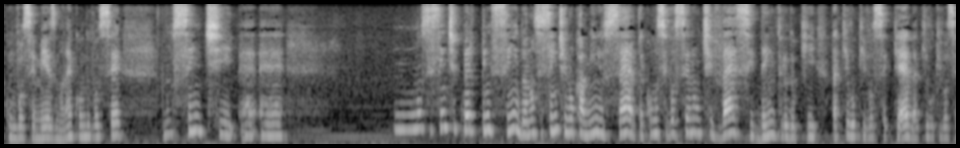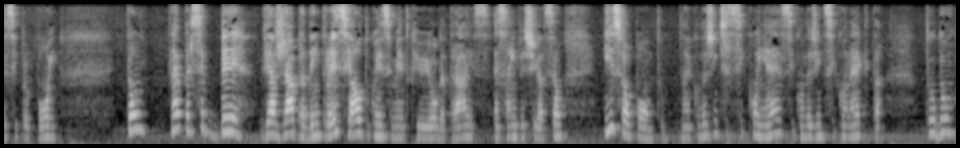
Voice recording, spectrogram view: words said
com você mesma, né? Quando você não sente. É, é, não se sente pertencendo, não se sente no caminho certo, é como se você não tivesse dentro do que daquilo que você quer, daquilo que você se propõe. Então, né, perceber, viajar para dentro, esse autoconhecimento que o yoga traz, essa investigação, isso é o ponto. Né? Quando a gente se conhece, quando a gente se conecta, tudo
